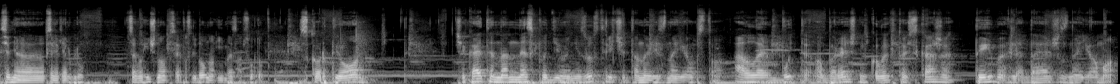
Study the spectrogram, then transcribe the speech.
Сьогодні все як я люблю. Все логічно, все послідовно і без абсурду. Скорпіон. Чекайте на несподівані зустрічі та нові знайомства. Але будьте обережні, коли хтось скаже, ти виглядаєш знайомо.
